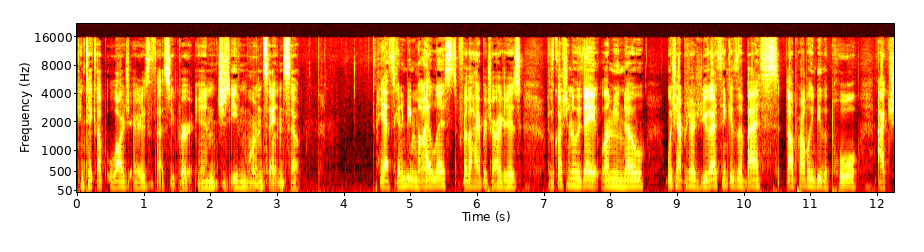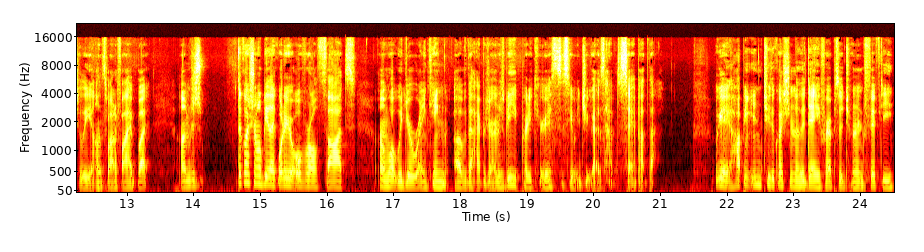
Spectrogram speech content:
Can take up large areas with that super, and just even more insane. So, yeah, it's gonna be my list for the hypercharges. For the question of the day, let me know which hypercharge you guys think is the best. That'll probably be the poll actually on Spotify, but um, just the question will be like, what are your overall thoughts? On what would your ranking of the hyperchargers be? Pretty curious to see what you guys have to say about that. Okay, hopping into the question of the day for episode 250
